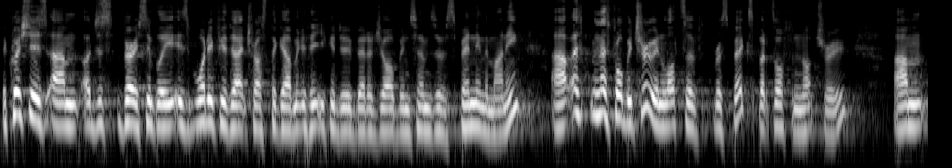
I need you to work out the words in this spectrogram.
The question is, um, uh, just very simply, is what if you don't trust the government? You think you can do a better job in terms of spending the money? Uh, and that's probably true in lots of respects, but it's often not true. Um,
